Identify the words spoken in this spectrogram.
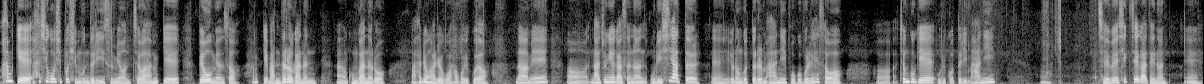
함께 하시고 싶으신 분들이 있으면 저와 함께 배우면서 함께 만들어가는 어, 공간으로 어, 활용하려고 하고 있고요. 그 다음에 어, 나중에 가서는 우리 씨앗들 예, 이런 것들을 많이 보급을 해서 어, 전국에 우리 꽃들이 많이 어, 재배 식재가 되는 예,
